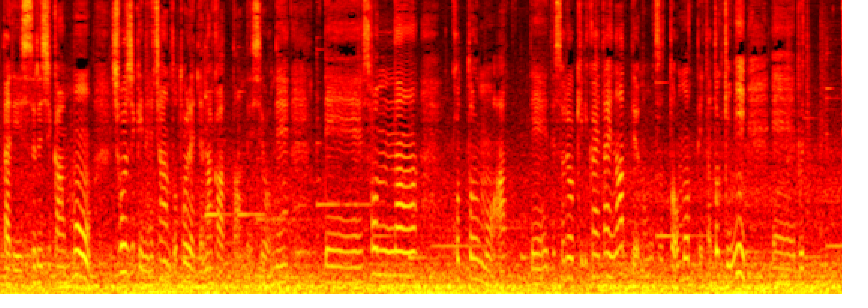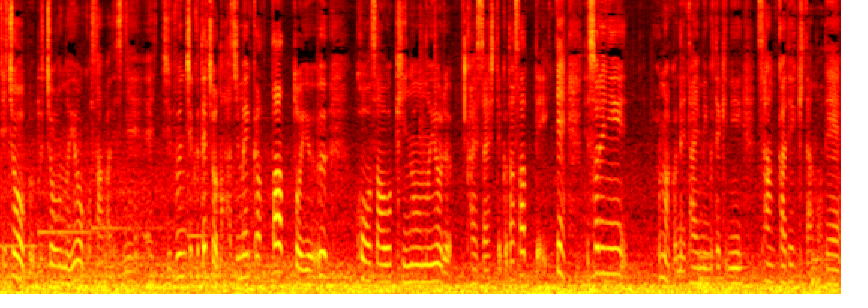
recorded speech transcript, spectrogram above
たりする時間も正直ねちゃんと取れてなかったんですよね。でそんなこともあってでそれを切り替えたいなっていうのもずっと思っていた時に、えー、手帳部部長の陽子さんがですね、え、自分軸手帳の始め方という講座を昨日の夜開催してくださっていてでそれにうまくねタイミング的に参加できたので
